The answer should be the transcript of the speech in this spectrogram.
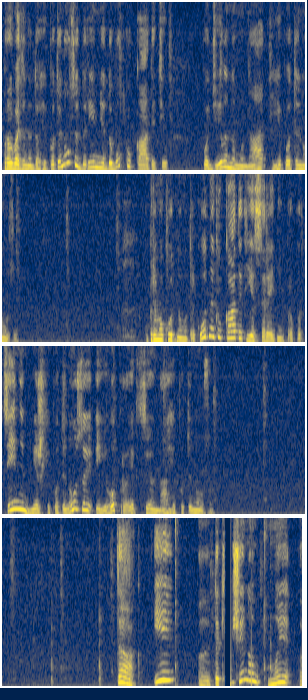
проведена до гіпотенузи дорівнює добутку катетів, поділеному на гіпотенузу. У прямокутному трикутнику катет є середнім пропорційним між гіпотенузою і його проекцією на гіпотенузу. Так, і е, таким чином ми е,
